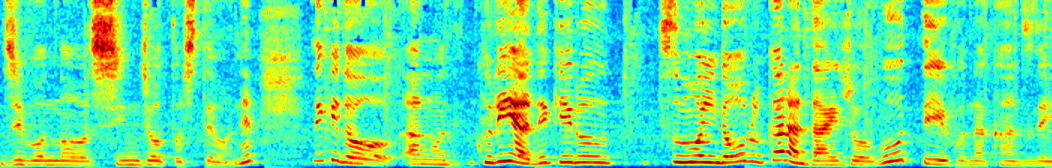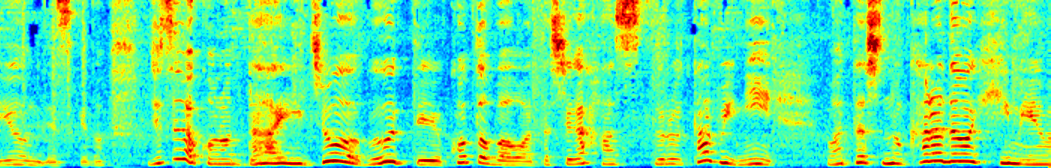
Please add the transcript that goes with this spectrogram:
自分の心情としてはね。だけどあのクリアできるつもりでおるから大丈夫っていう風な感じで言うんですけど実はこの「大丈夫」っていう言葉を私が発するたびに私の体は悲鳴を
